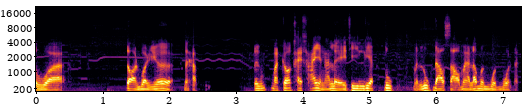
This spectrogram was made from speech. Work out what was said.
ตัวดอนวอริเออร์นะครับซึ่งมันก็คล้ายๆอย่างนั้นเลยที่เรียกลูก เหมือนลูกดาวเสามาแล้วมันวนๆอะ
